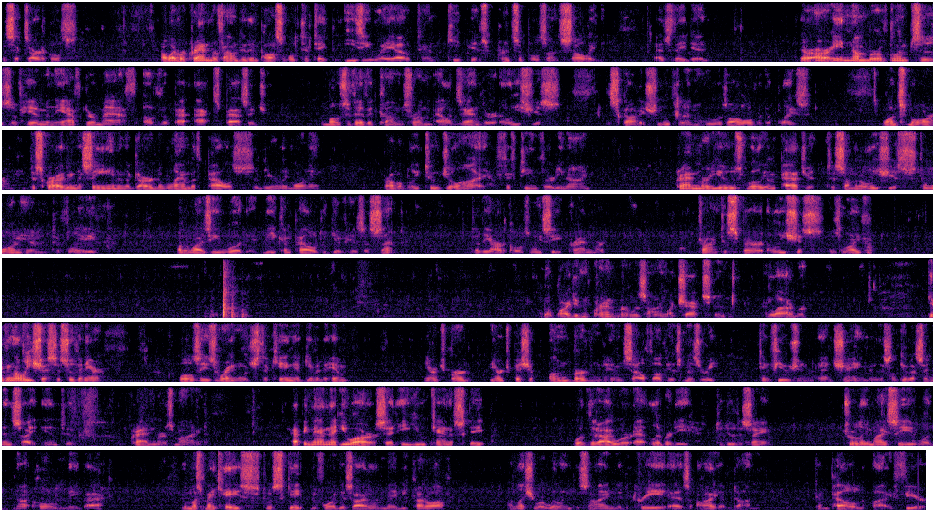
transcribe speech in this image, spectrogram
the six articles. However, Cranmer found it impossible to take the easy way out and keep his principles unsullied as they did. There are a number of glimpses of him in the aftermath of the Acts passage. The most vivid comes from Alexander Alesius, the Scottish Lutheran who was all over the place. Once more, describing a scene in the garden of Lambeth Palace in the early morning, probably 2 July 1539. Cranmer used William Paget to summon Alesius to warn him to flee. Otherwise, he would be compelled to give his assent to the articles. We see Cranmer trying to spare Alesius his life. Why didn't Cranmer resign like Shaxton and Latimer? Giving Alesius a souvenir, Wolsey's ring, which the king had given to him. The, archbird, the archbishop unburdened himself of his misery, confusion, and shame, and this will give us an insight into Cranmer's mind. Happy man that you are, said he, you can escape. Would that I were at liberty to do the same. Truly, my see would not hold me back. You must make haste to escape before this island may be cut off, unless you are willing to sign the decree as I have done, compelled by fear.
